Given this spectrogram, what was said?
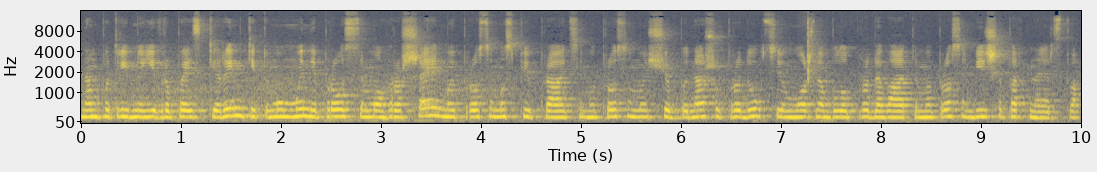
Нам потрібні європейські ринки, тому ми не просимо грошей, ми просимо співпраці. Ми просимо, щоб нашу продукцію можна було продавати. Ми просимо більше партнерства.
